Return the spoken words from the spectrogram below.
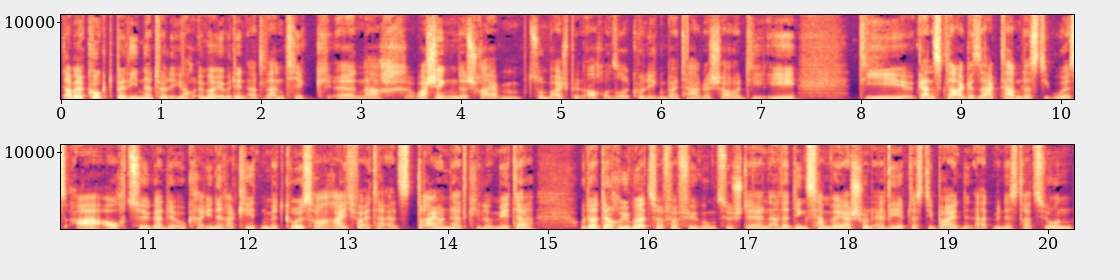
Dabei guckt Berlin natürlich auch immer über den Atlantik äh, nach Washington. Das schreiben zum Beispiel auch unsere Kollegen bei tagesschau.de die ganz klar gesagt haben, dass die USA auch zögern, der Ukraine Raketen mit größerer Reichweite als 300 Kilometer oder darüber zur Verfügung zu stellen. Allerdings haben wir ja schon erlebt, dass die beiden Administrationen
